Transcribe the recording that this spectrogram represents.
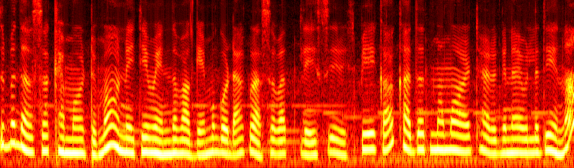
සුබ දවසක් හැමෝටම ඔන්න ඉතින් වෙන්ද වගේම ගොඩක් රසවත් ලේසි රෙසිපි එකක් අදත් මම ඔයාලට අරගෙන ඇවිල්ලා තියෙනවා.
